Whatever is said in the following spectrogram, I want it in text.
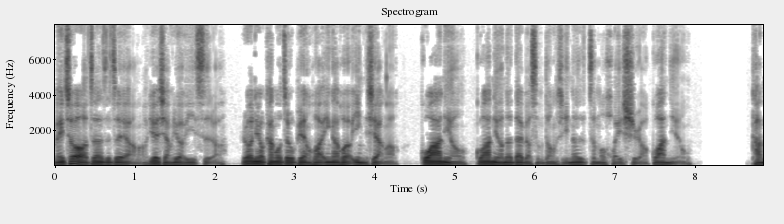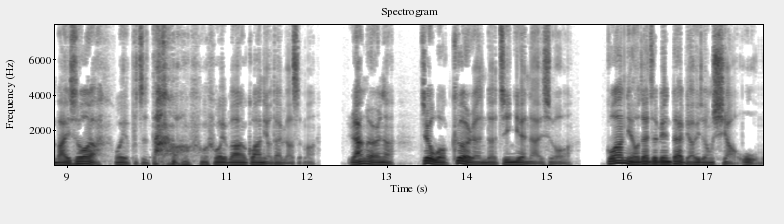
没错，真的是这样哦，越想越有意思了。如果你有看过这部片的话，应该会有印象哦。瓜牛，瓜牛那代表什么东西？那是怎么回事啊？瓜牛，坦白说啊，我也不知道，我也不知道瓜牛代表什么。然而呢？就我个人的经验来说，瓜牛在这边代表一种小物，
